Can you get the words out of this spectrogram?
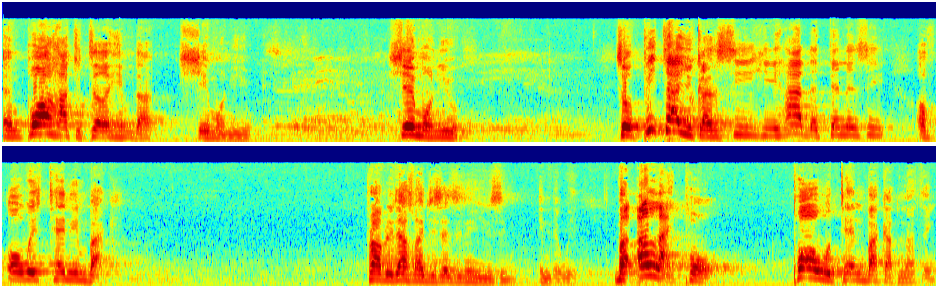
And Paul had to tell him that shame on you. Shame on you. So, Peter, you can see he had the tendency of always turning back. Probably that's why Jesus didn't use him in the way. But unlike Paul, Paul would turn back at nothing.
